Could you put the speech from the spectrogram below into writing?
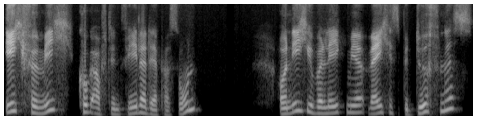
ich für mich gucke auf den Fehler der Person und ich überlege mir, welches Bedürfnis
